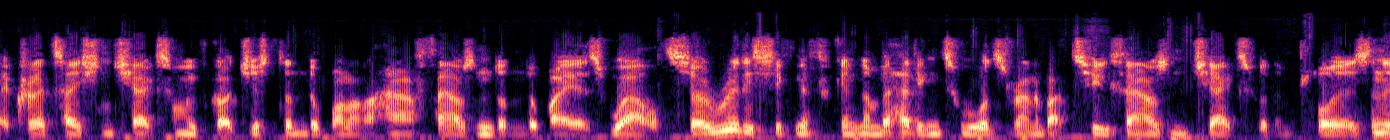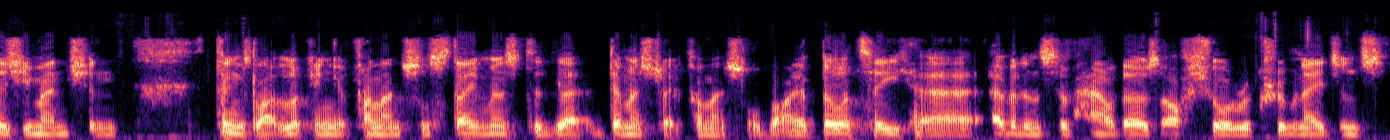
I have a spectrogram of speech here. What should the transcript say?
accreditation checks, and we've got just under 1,500 underway as well. So, a really significant number, heading towards around about 2,000 checks with employers. And as you mentioned, things like looking at financial statements to de- demonstrate financial viability, uh, evidence of how those offshore recruitment agents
